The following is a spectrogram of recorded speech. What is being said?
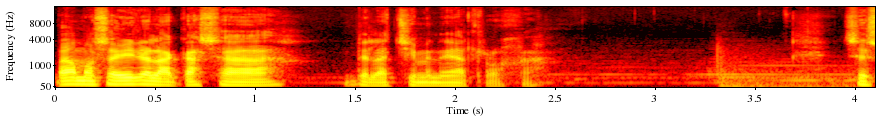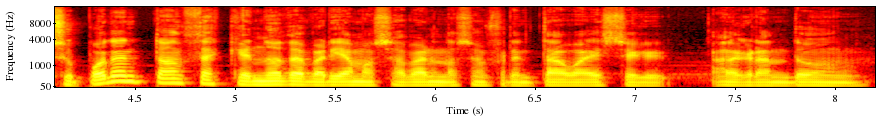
Vamos a ir a la casa de la chimenea roja. Se supone entonces que no deberíamos habernos enfrentado a ese, al grandón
